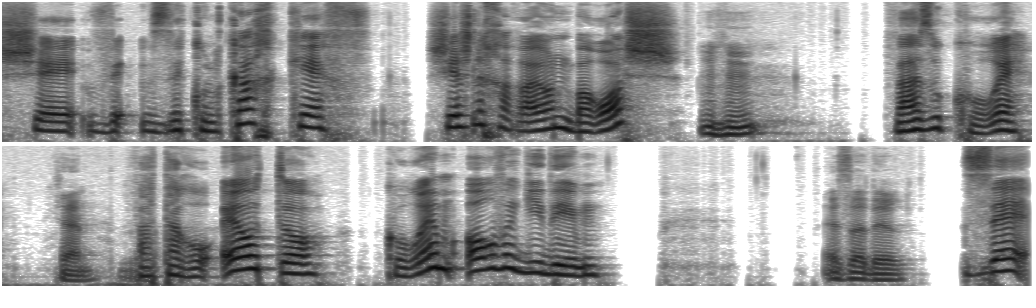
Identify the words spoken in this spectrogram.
ש... וזה כל כך כיף שיש לך רעיון בראש, mm-hmm. ואז הוא קורה. כן. ואתה רואה אותו, קורם עור וגידים. איזה הדרך. זה,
